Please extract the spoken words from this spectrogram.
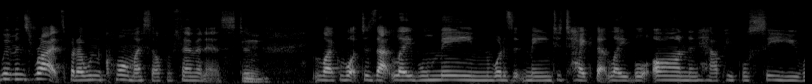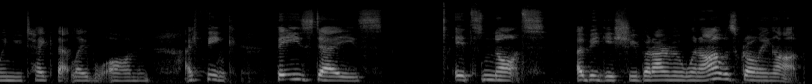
women's rights but I wouldn't call myself a feminist. And like what does that label mean? What does it mean to take that label on and how people see you when you take that label on? And I think these days it's not a big issue but I remember when I was growing up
